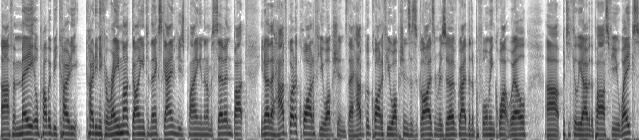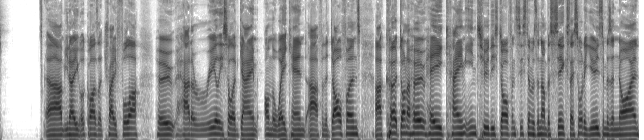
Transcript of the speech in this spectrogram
Uh, for me, it'll probably be be Cody Kodi going into the next game, who's playing in the number seven. But you know they have got a, quite a few options. They have got quite a few options as guys in reserve grade that are performing quite well, uh, particularly over the past few weeks. Um, you know, you've got guys like Trey Fuller, who had a really solid game on the weekend uh, for the Dolphins. Uh, Kurt Donoghoe, he came into this Dolphin system as a number six. They sort of used him as a nine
